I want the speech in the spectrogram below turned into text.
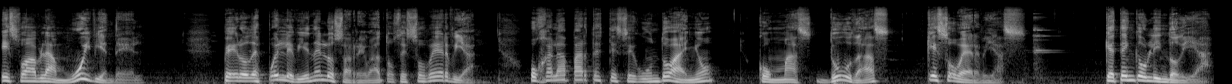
Eso habla muy bien de él. Pero después le vienen los arrebatos de soberbia. Ojalá parte este segundo año con más dudas que soberbias. Que tenga un lindo día.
